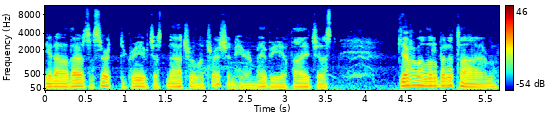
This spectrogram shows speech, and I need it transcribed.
you know, there's a certain degree of just natural attrition here. Maybe if I just give him a little bit of time.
